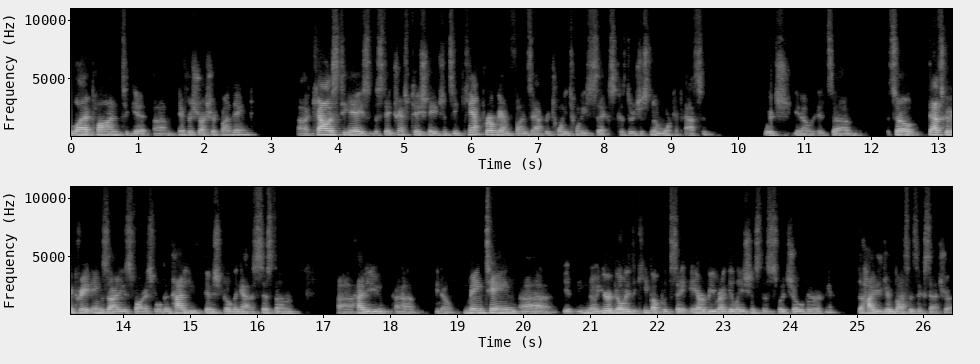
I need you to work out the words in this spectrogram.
rely upon to get, um, infrastructure funding. Uh, CalSTA, so the State Transportation Agency, can't program funds after twenty twenty-six because there's just no more capacity. Which, you know, it's, um, so that's gonna create anxiety as far as, well, then how do you finish building out a system? Uh, how do you, uh, you know, maintain, uh, you, you know, your ability to keep up with, say, ARB regulations to switch over Yeah. The hydrogen buses, et cetera.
